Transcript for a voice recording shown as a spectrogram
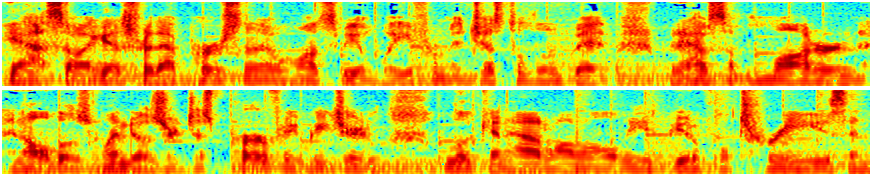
Yeah, so I guess for that person that wants to be away from it just a little bit, but have something modern, and all those windows are just perfect because you're looking out on all these beautiful trees and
